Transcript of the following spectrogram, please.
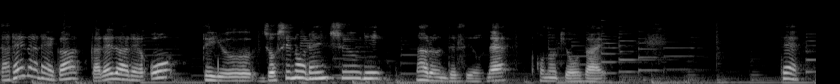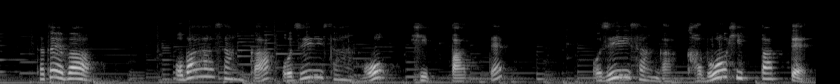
誰々が誰々をっていう助詞の練習になるんですよねこの教材。で例えばおばあさんがおじいさんを引っ張っておじいさんが株を引っ張って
